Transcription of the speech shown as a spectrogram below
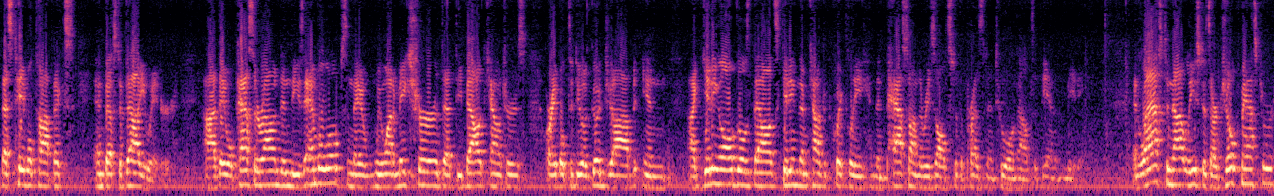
best table topics, and best evaluator. Uh, they will pass it around in these envelopes, and they, we want to make sure that the ballot counters are able to do a good job in uh, getting all those ballots, getting them counted quickly, and then pass on the results to the president who will announce at the end of the meeting. And last and not least is our Joke Master.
